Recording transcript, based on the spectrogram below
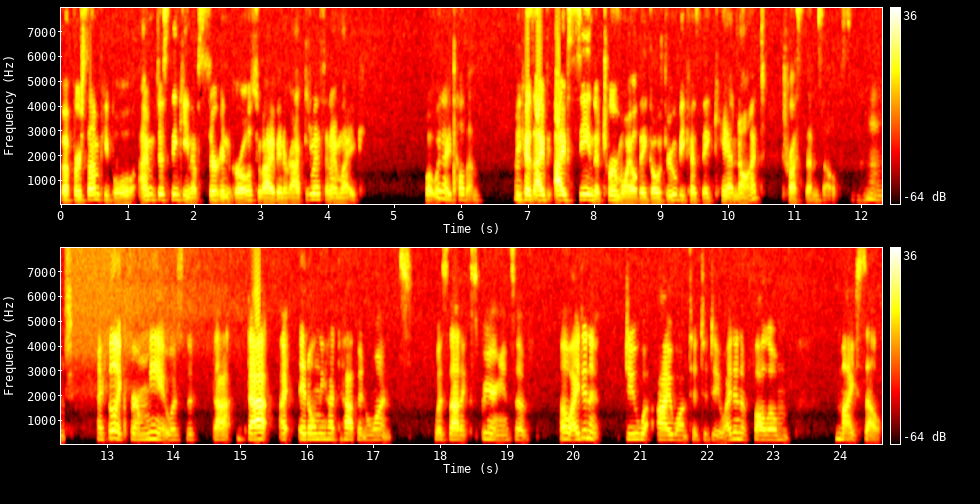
but for some people i'm just thinking of certain girls who i've interacted with and i'm like what would i tell them? Because i've i've seen the turmoil they go through because they cannot trust themselves. Mhm. I feel like for me it was the that that I, it only had to happen once was that experience of oh I didn't do what I wanted to do I didn't follow myself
